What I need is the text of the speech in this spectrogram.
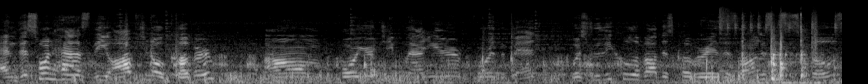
And this one has the optional cover um, for your Jeep Gladiator for the bed. What's really cool about this cover is as long as this is closed,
